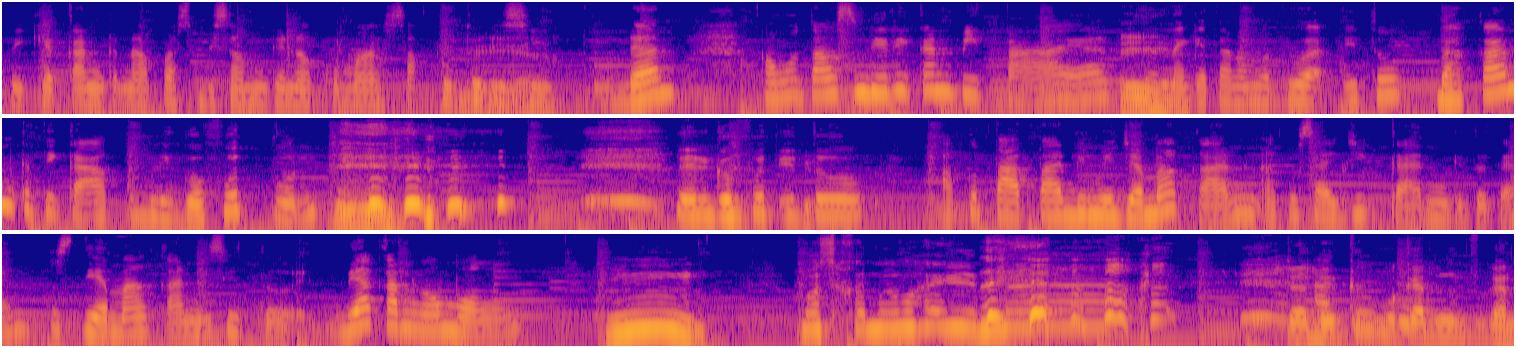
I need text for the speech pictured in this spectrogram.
pikirkan kenapa bisa mungkin aku masak itu di Iya. situ. Dan kamu tahu sendiri kan Pita ya, Iya. karena kita nomor dua itu bahkan ketika aku beli GoFood pun Mm. dan GoFood itu aku tata di meja makan, aku sajikan gitu kan. Terus dia makan di situ. Dia akan ngomong, Hmm, masakan mama enak. Dan itu bukan bukan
